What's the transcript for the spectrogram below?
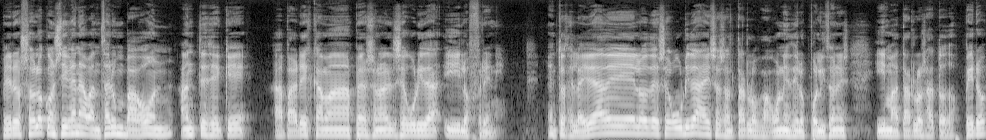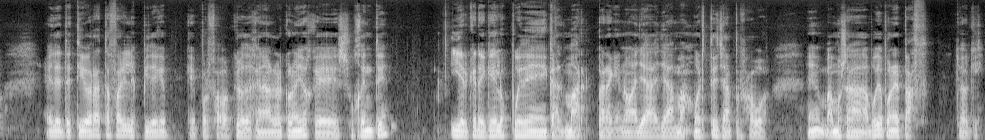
pero solo consiguen avanzar un vagón antes de que aparezca más personal de seguridad y los frene. Entonces la idea de los de seguridad es asaltar los vagones de los polizones y matarlos a todos, pero el detective Rastafari les pide que, por favor que lo dejen hablar con ellos, que es su gente, y él cree que los puede calmar para que no haya ya más muertes, ya por favor. ¿Eh? Vamos a. Voy a poner paz. Yo aquí.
